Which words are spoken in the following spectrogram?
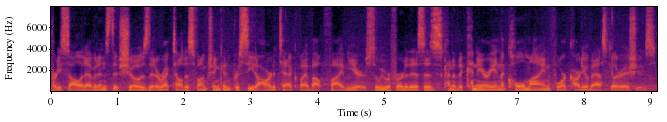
pretty solid evidence that shows that erectile dysfunction can precede a heart attack by about five years. So we refer to this as kind of the canary in the coal mine for cardiovascular issues.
